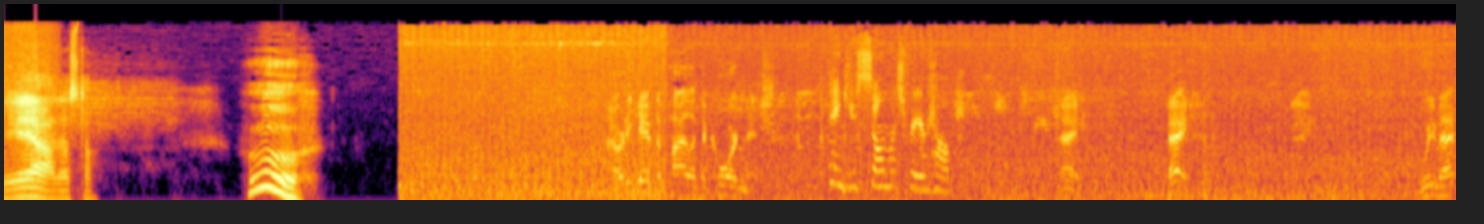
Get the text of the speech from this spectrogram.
Yeah, dostał. Uuu. I already gave the pilot the coordinates. Thank you so much for your help. Hey. Hey. We met?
